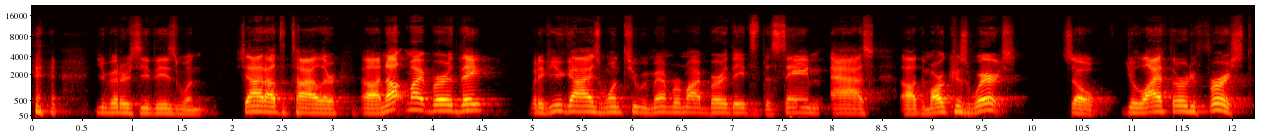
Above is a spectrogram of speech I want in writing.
you better see this one. Shout out to Tyler. Uh, not my birthday, but if you guys want to remember my birthday, it's the same as uh, DeMarcus Ware's. So July 31st,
